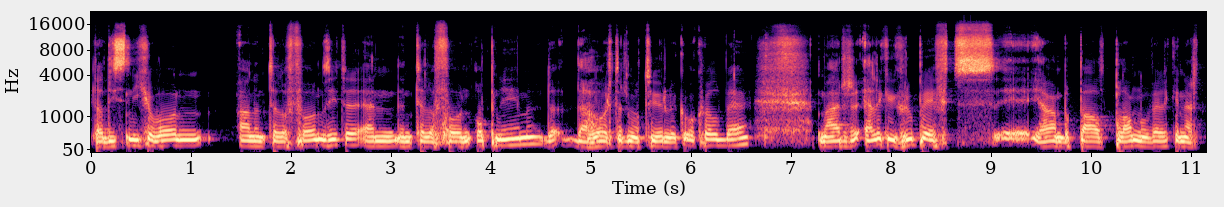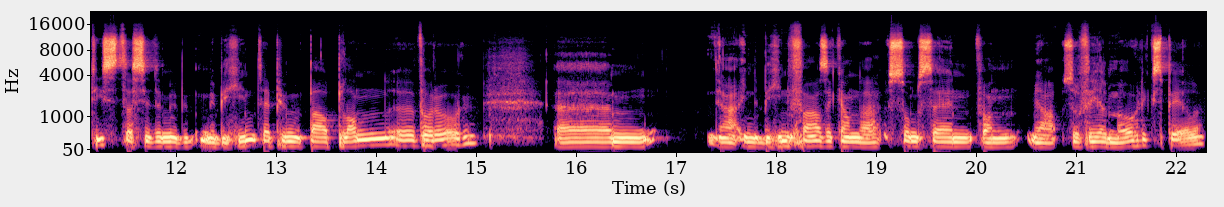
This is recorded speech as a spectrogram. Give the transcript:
Dat is niet gewoon aan een telefoon zitten en een telefoon opnemen. Dat, hoort er natuurlijk ook wel bij. Maar elke groep heeft eh, ja, een bepaald plan, of elke artiest. Als je ermee mee begint, heb je een bepaald plan eh, voor ogen. Ehm, ja, in de beginfase kan dat soms zijn van ja, zoveel mogelijk spelen.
